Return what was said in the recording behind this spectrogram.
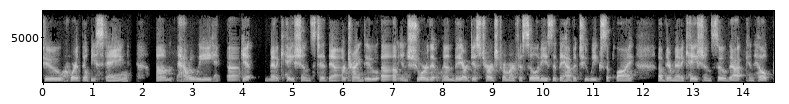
to where they'll be staying? Um, how do we uh, get medications to them? We're trying to uh, ensure that when they are discharged from our facilities, that they have a two-week supply of their medication. So that can help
